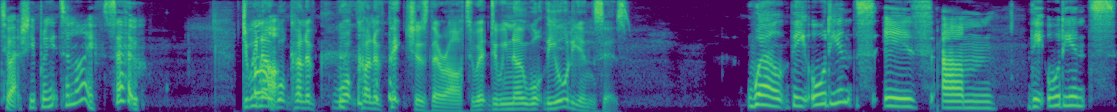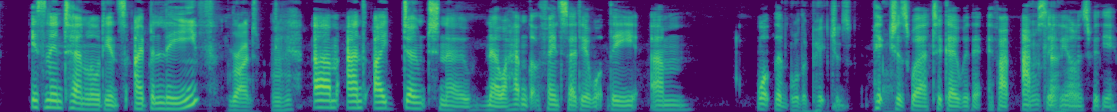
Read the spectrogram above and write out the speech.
to actually bring it to life. So, Do we know What? what kind of what kind of pictures there are to it? Do we know what the audience is? well, the audience is um, the audience is an internal audience, I believe, Right. hmm um, and I don't know. No, I haven't got the faintest idea what the um, what the Or the pictures. pictures were to go with it. If I'm absolutely Okay. honest with you,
